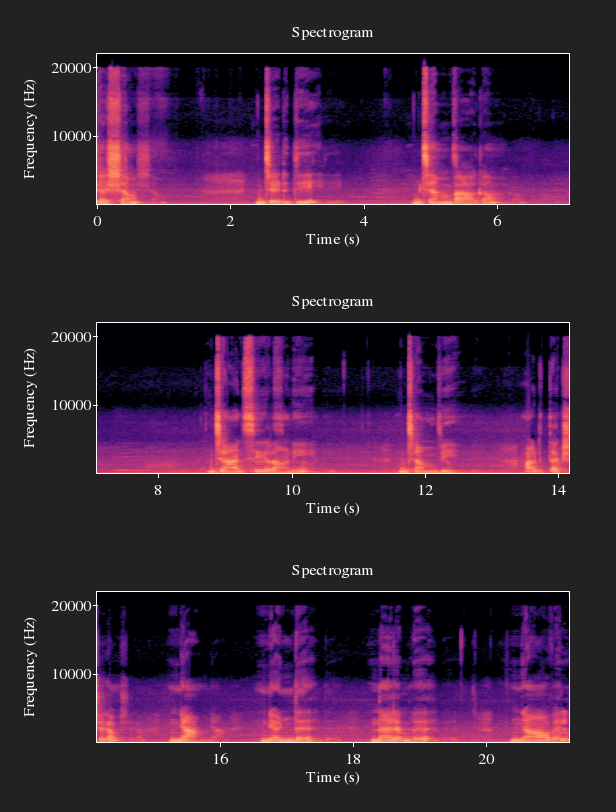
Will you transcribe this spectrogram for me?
ജഷം ജഡ്തി ജംബാകം ജാൻസി റാണി ജംബി. അടുത്ത അക്ഷരം ഞ. ഞണ്ട് നരമ്പ് ഞാവൽ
